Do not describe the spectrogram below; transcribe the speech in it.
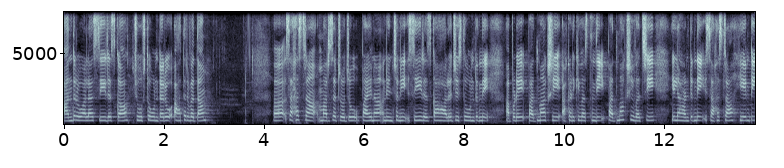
అందరూ అలా సీరియస్గా చూస్తూ ఉంటారు. ఆ తర్వాత సహస్ర మరుసటి రోజు పైన నించుని సీరియస్గా ఆలోచిస్తూ ఉంటుంది. అప్పుడే పద్మాక్షి అక్కడికి వస్తుంది. పద్మాక్షి వచ్చి ఇలా అంటుంది సహస్ర ఏంటి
